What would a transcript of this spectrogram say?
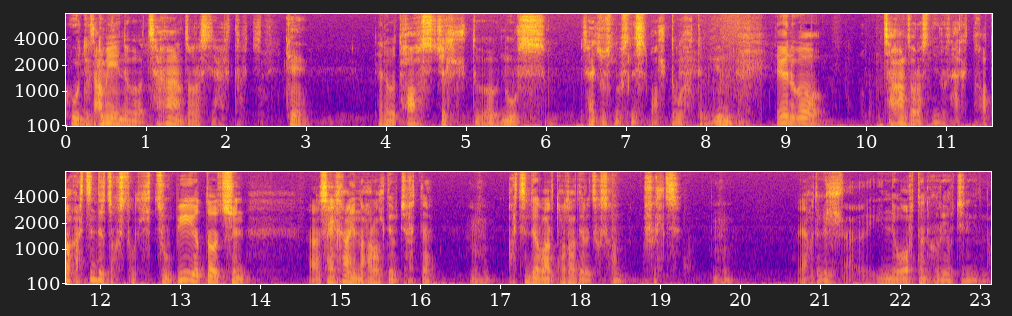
хүүтэр замын нөгөө цагаан зураас харагдах авчихна. Тийм. Тэгээ нөгөө тоосчлт нүүрс сайжруулсан нүснээс болдог байх тийм. Ер нь тэгээ нөгөө цагаан зураас нь юу харагдах. Одоо гарцсан дээр зогсдог хэцүү. Би одоо жишээ нь саяхан энэ хорволд явж байхдаа гарцсан дээр баг тулгаа дээр зогсох нь өшгөлцсөн. Яг тэгэл энэ нэг ууртай нөхөр явж ийн гэдэг нь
